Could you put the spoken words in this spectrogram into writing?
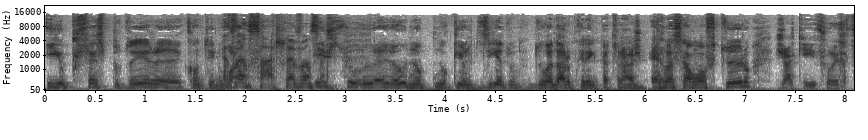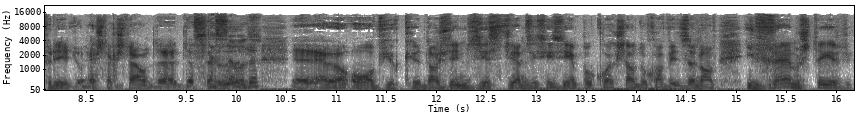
e o processo poder uh, continuar. Avançar, avançar. Isto, uh, no, no, que eu lhe dizia do, do, andar um bocadinho para trás. Hum. Em relação ao futuro, já aqui foi referido esta questão da, da saúde. Uh, é óbvio que nós vimos esse, tivemos esse exemplo com a questão do Covid-19 e vamos ter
